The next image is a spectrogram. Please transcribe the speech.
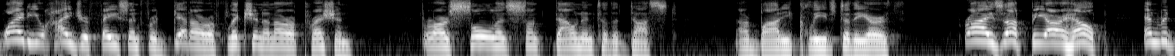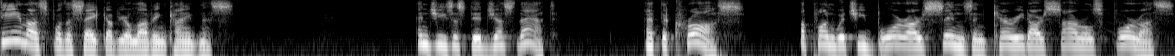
Why do you hide your face and forget our affliction and our oppression? For our soul has sunk down into the dust. Our body cleaves to the earth. Rise up, be our help, and redeem us for the sake of your loving kindness. And Jesus did just that at the cross, upon which he bore our sins and carried our sorrows for us,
